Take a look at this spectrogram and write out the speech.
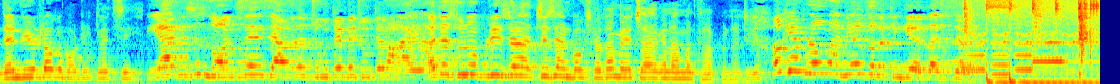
then we will talk about it let's see यार दिस इज़ नॉनसेंस यार मतलब जूते पे जूते मंगाए अच्छा सुनो प्लीज़ जरा अच्छे से अनबॉक्स करना मेरे चैनल का नाम मत खराब करना ठीक है? Okay bro my nails are looking good let's do it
